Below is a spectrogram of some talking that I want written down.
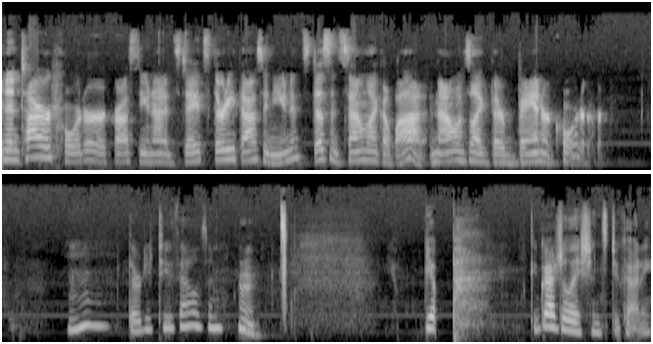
an entire quarter across the United States, 30,000 units doesn't sound like a lot. And that was like their banner quarter. Thirty-two thousand. Hmm. Yep. Yep. Congratulations, Ducati.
